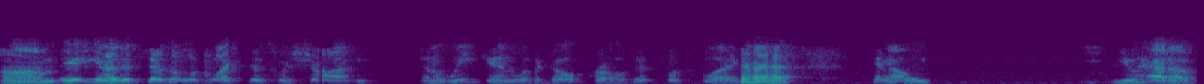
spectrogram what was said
Um, it, you know, this doesn't look like this was shot in, in a weekend with a GoPro. This looks like you know, you had a,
